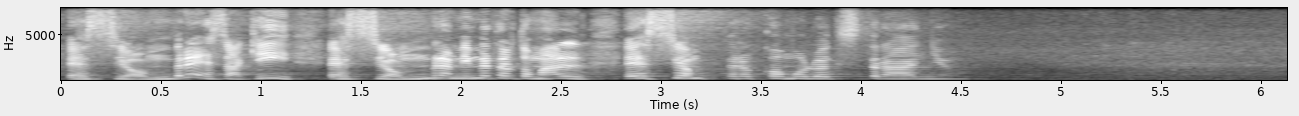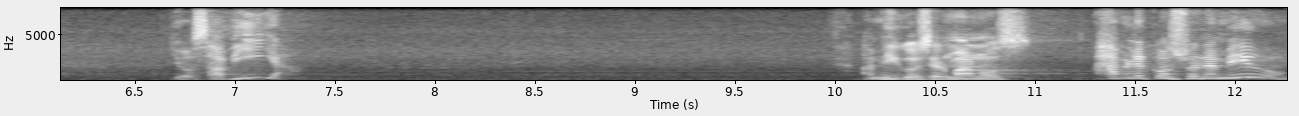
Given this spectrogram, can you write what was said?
Ese hombre es aquí. Ese hombre a mí me trató mal. Ese hombre, pero cómo lo extraño. Yo sabía. Amigos y hermanos, hable con su enemigo.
